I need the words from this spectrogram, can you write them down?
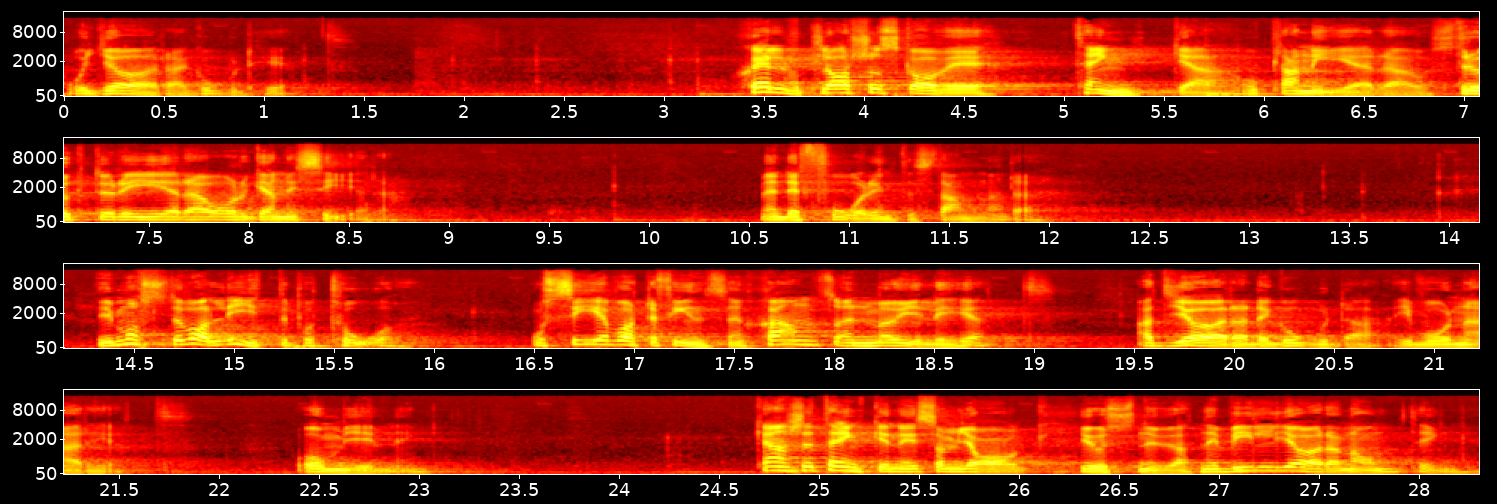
och göra godhet. Självklart så ska vi tänka och planera och strukturera och organisera. Men det får inte stanna där. Vi måste vara lite på tå och se vart det finns en chans och en möjlighet att göra det goda i vår närhet och omgivning. Kanske tänker ni som jag just nu att ni vill göra någonting,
